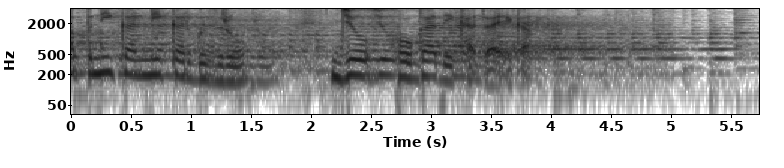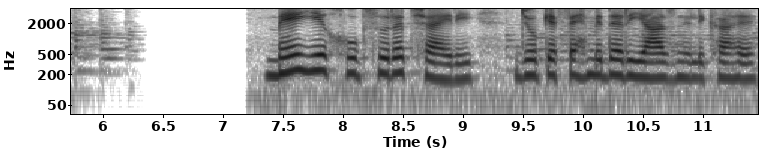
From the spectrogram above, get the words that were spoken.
अपनी करनी कर गुजरो। जो होगा देखा जाएगा। मैं ये खूबसूरत शायरी, जो कि फ़हमिद रियाज ने लिखा है,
